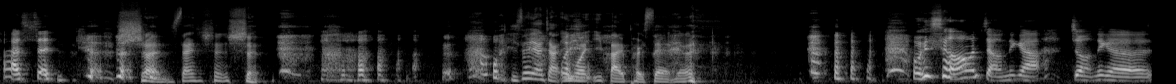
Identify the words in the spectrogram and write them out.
爬胜，省三声省。我你在想讲英文一百 percent 呢？我想要讲那个啊，讲那个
